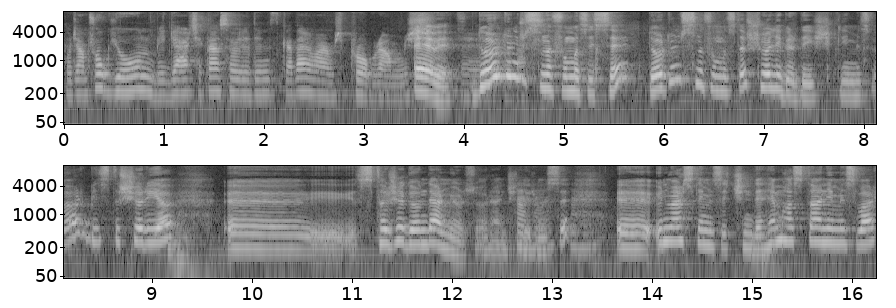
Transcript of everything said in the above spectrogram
Hocam çok yoğun bir gerçekten söylediğiniz kadar varmış programmış. Evet. Ee, Dördüncü sınıfımız ise, dördüncü sınıfımızda şöyle bir değişikliğimiz var. Biz dışarıya e, staja göndermiyoruz öğrencilerimizi. E, üniversitemiz içinde hem hastanemiz var,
